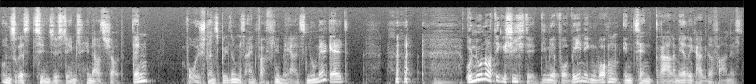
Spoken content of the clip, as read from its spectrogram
unseres Zinssystems hinausschaut. Denn Wohlstandsbildung ist einfach viel mehr als nur mehr Geld. und nun noch die Geschichte, die mir vor wenigen Wochen in Zentralamerika widerfahren ist.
